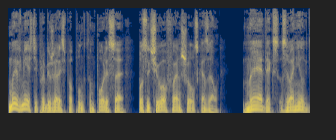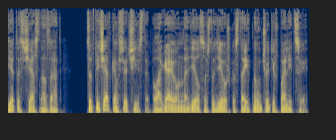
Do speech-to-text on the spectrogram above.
Мы вместе пробежались по пунктам полиса, после чего Фэншоу сказал, «Мэддекс звонил где-то с час назад. С отпечатком все чисто. Полагаю, он надеялся, что девушка стоит на учете в полиции».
